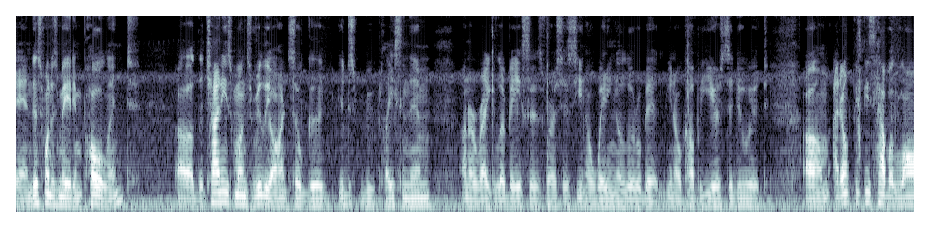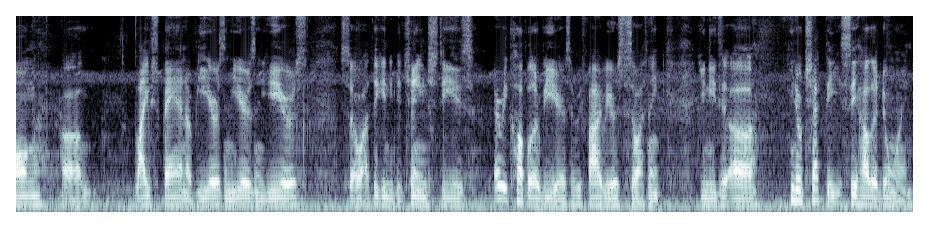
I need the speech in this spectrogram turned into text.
And this one is made in Poland. Uh, the Chinese ones really aren't so good. You're just replacing them on a regular basis versus, you know, waiting a little bit, you know, a couple years to do it. Um, I don't think these have a long uh, lifespan of years and years and years. So I think you need to change these every couple of years, every five years or so. I think you need to, uh, you know, check these, see how they're doing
